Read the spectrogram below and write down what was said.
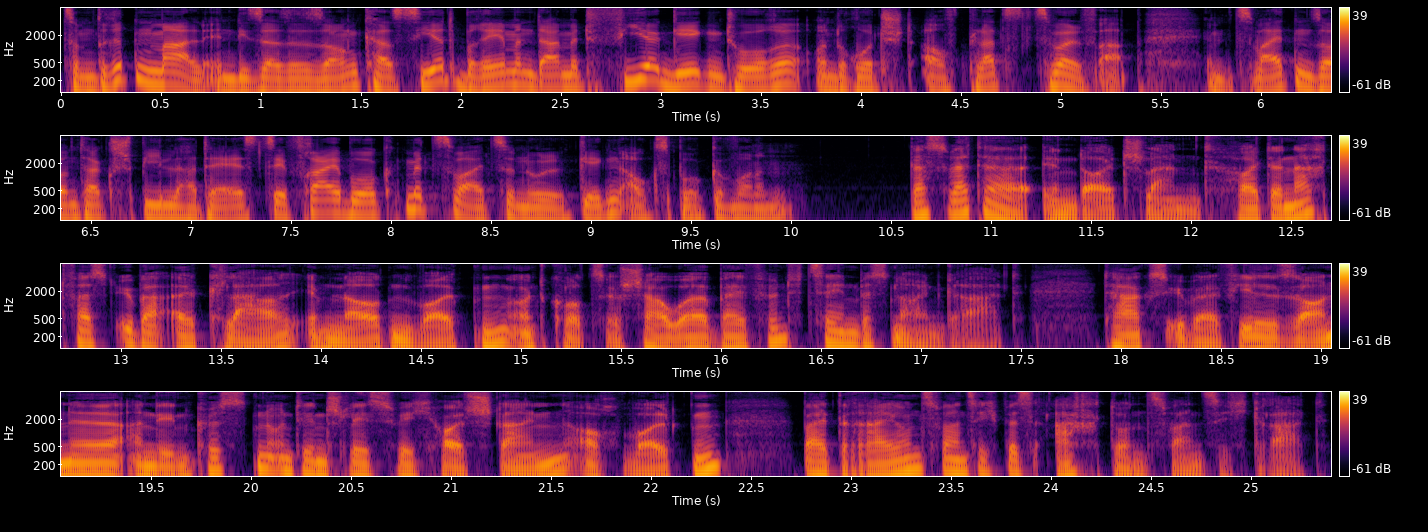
Zum dritten Mal in dieser Saison kassiert Bremen damit vier Gegentore und rutscht auf Platz 12 ab. Im zweiten Sonntagsspiel hat der SC Freiburg mit 2 zu 0 gegen Augsburg gewonnen. Das Wetter in Deutschland. Heute Nacht fast überall klar, im Norden Wolken und kurze Schauer bei 15 bis 9 Grad. Tagsüber viel Sonne an den Küsten und in Schleswig-Holstein auch Wolken bei 23 bis 28 Grad.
